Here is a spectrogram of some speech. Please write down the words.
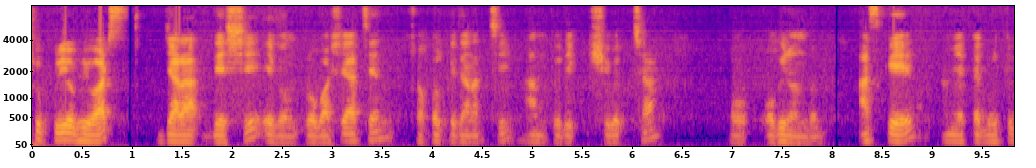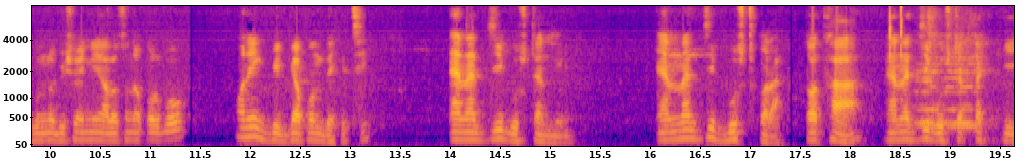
সুপ্রিয় ভিউয়ার্স, যারা দেশে এবং প্রবাসে আছেন, সকলকে জানাচ্ছি আন্তরিক শুভেচ্ছা ও অভিনন্দন। আজকে আমি একটা গুরুত্বপূর্ণ বিষয় নিয়ে আলোচনা করব। অনেক বিজ্ঞাপন দেখেছি। এনার্জি বুস্টার নিয়ে। এনার্জি বুস্ট করা তথা এনার্জি বুস্টারটা কি?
